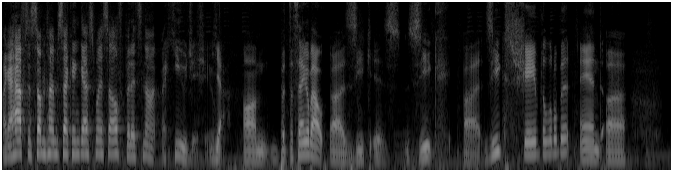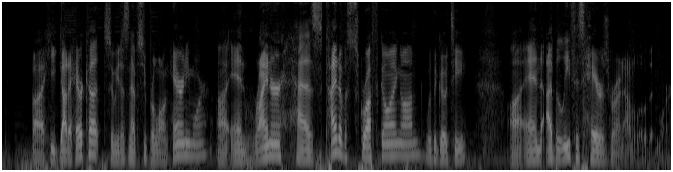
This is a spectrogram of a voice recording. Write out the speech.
Like I have to sometimes second guess myself, but it's not a huge issue. Yeah. Um, but the thing about uh, Zeke is Zeke uh, Zeke's shaved a little bit, and uh, uh, he got a haircut, so he doesn't have super long hair anymore. Uh, and Reiner has kind of a scruff going on with a goatee, uh, and I believe his hair's grown out a little bit more.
